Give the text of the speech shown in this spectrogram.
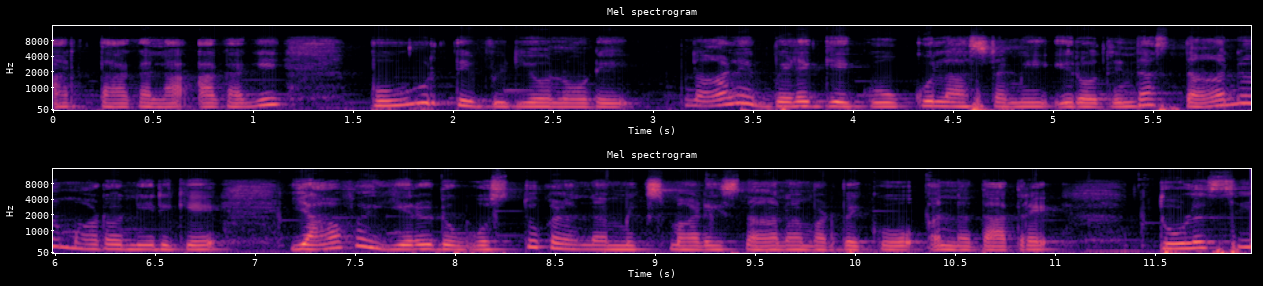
ಅರ್ಥ ಆಗಲ್ಲ. ಹಾಗಾಗಿ ಪೂರ್ತಿ ವಿಡಿಯೋ ನೋಡಿ. ನಾಳೆ ಬೆಳಗ್ಗೆ ಗೋಕುಲಾಷ್ಟಮಿ ಇರೋದ್ರಿಂದ ಸ್ನಾನ ಮಾಡೋ ನೀರಿಗೆ ಯಾವ ಎರಡು ವಸ್ತುಗಳನ್ನು ಮಿಕ್ಸ್ ಮಾಡಿ ಸ್ನಾನ ಮಾಡಬೇಕು ಅನ್ನೋದಾದರೆ ತುಳಸಿ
